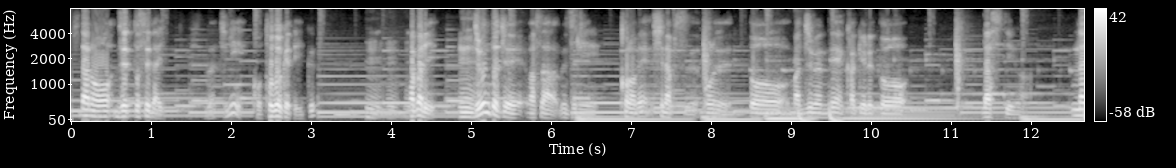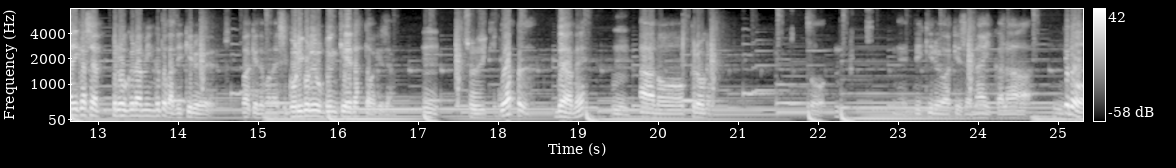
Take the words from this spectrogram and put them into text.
下の Z 世代っていう人たちにこう届けていく。うんうんやっぱりうん。自分たちはさ、別に、このね、シナプス、俺と、まあ、自分ね、かけると、ラスティは、何かしらプログラミングとかできるわけでもないし、ゴリゴリの文系だったわけじゃん。正直ね。やっぱ、だよね、うん。あの、プログラム、そう、ね、できるわけじゃないから、けど、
